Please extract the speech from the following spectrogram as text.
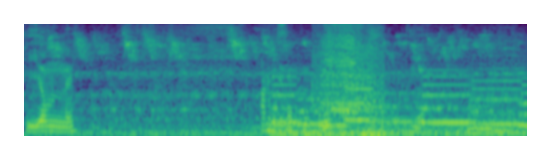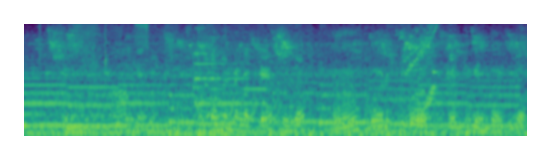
귀엽네. 갈게 순서 응? 이거를 펴고 왼쪽에 있는 거 이거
